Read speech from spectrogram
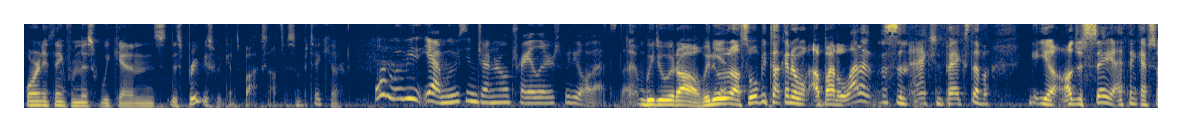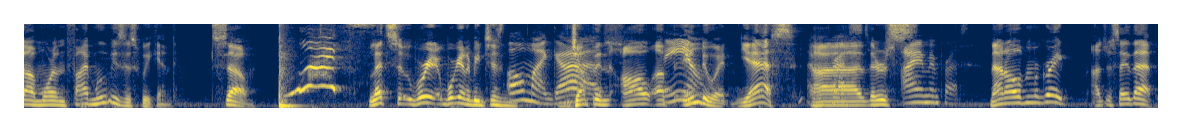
or anything from this weekend's, this previous weekend's box office in particular. or movies. Yeah, movies in general, trailers. We do all that stuff. We do it all. We do it Yes. all. So we'll be talking about a lot of this is an action packed stuff. You know, I'll just say I think I saw more than five movies this weekend. So? Let's we're we're gonna be just Oh my gosh. jumping all up Damn. into it. Yes, uh, there's I am impressed. not all of them are great. I'll just say that.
